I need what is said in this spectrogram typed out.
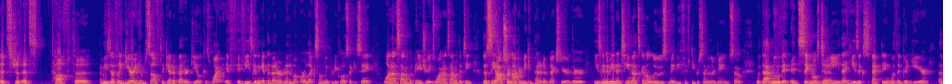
it's just it's tough to I mean, he's definitely gearing himself to get a better deal because why? If, if he's going to get the veteran minimum or like something pretty close, like you say, why not sign with the Patriots? Why not sign with the team? The Seahawks are not going to be competitive next year. They're he's going to be in a team that's going to lose maybe fifty percent of their games. So with that move, it, it signals to Yeah. me that he's expecting with a good year a,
